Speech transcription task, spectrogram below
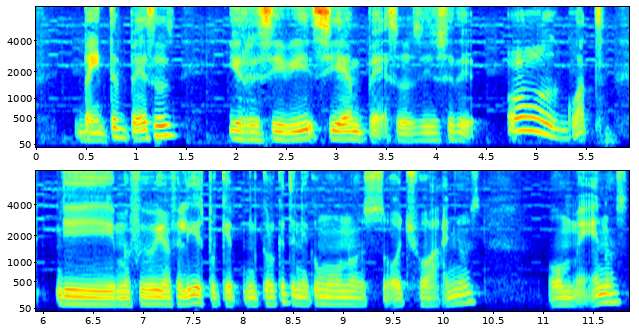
20 pesos y recibí 100 pesos. Y yo sé de, oh, what? Y me fui bien feliz porque creo que tenía como unos 8 años o menos.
